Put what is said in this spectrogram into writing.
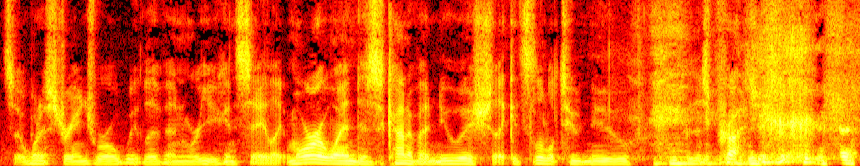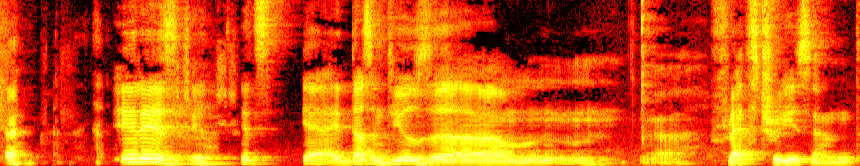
So what a strange world we live in where you can say like Morrowind is kind of a newish like it's a little too new for this project. it is. It, it's yeah. It doesn't use um, uh, flat trees, and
